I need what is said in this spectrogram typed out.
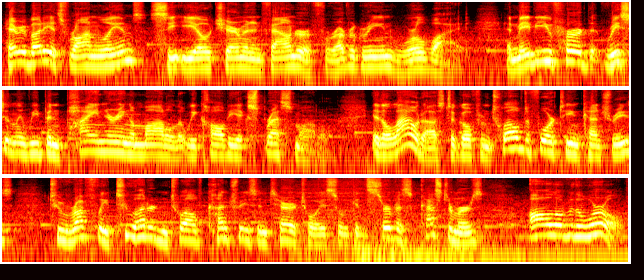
Hey everybody, it's Ron Williams, CEO, Chairman, and Founder of Forever Green Worldwide. And maybe you've heard that recently we've been pioneering a model that we call the Express model. It allowed us to go from 12 to 14 countries to roughly 212 countries and territories so we could service customers all over the world.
